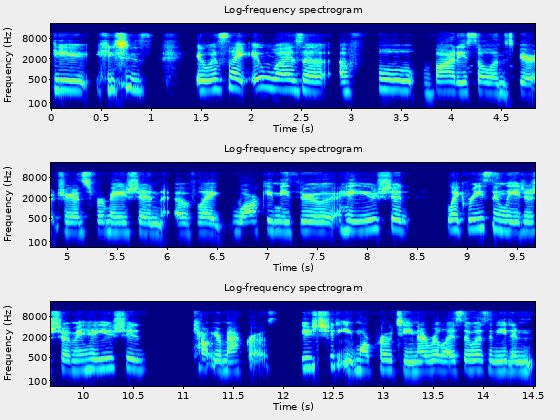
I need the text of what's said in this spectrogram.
he he just it was like it was a, a full body, soul, and spirit transformation of like walking me through, hey, you should like recently just showed me, hey, you should count your macros you should eat more protein. I realized I wasn't eating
